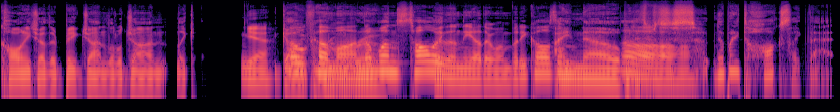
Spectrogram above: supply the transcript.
calling each other Big John, Little John, like Yeah. going oh from come room to on, the one's taller Like- than the other one, but he calls him. I know, but it's just Oh. so, nobody talks like that.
